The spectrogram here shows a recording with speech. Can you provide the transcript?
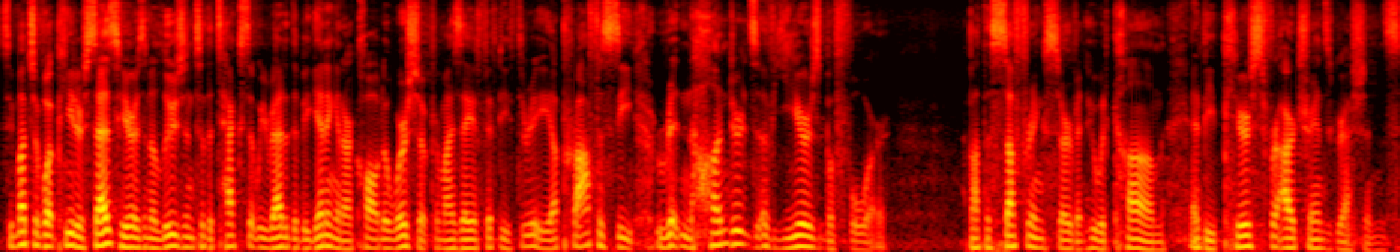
See, much of what Peter says here is an allusion to the text that we read at the beginning in our call to worship from Isaiah 53, a prophecy written hundreds of years before about the suffering servant who would come and be pierced for our transgressions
